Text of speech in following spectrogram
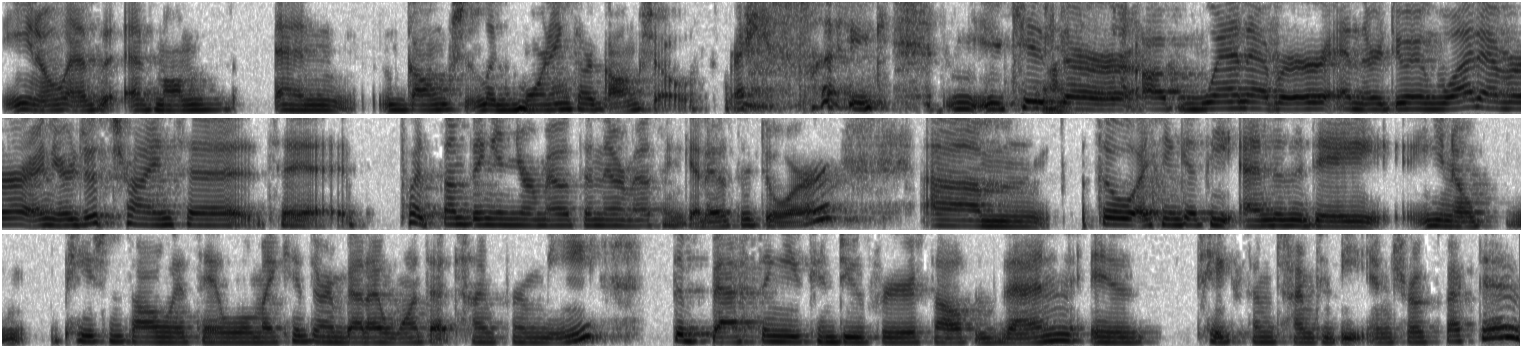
you know, as as moms and gong sh- like mornings are gong shows, right? like your kids are up whenever and they're doing whatever, and you're just trying to to put something in your mouth and their mouth and get out the door. Um, so I think at the end of the day, you know, patients always say, "Well, my kids are in bed. I want that time for me." The best thing you can do for yourself then is take some time to be introspective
